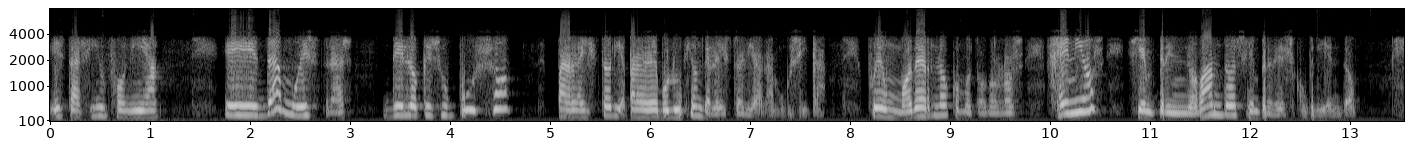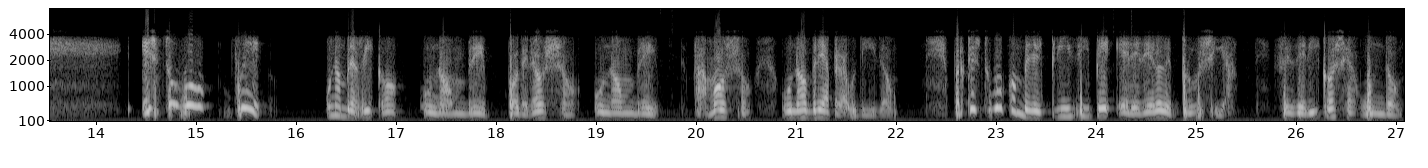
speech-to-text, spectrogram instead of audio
esta sinfonía, eh, da muestras de lo que supuso para la historia, para la evolución de la historia de la música. Fue un moderno, como todos los genios, siempre innovando, siempre descubriendo. Estuvo, fue un hombre rico, un hombre poderoso, un hombre famoso, un hombre aplaudido, porque estuvo con el príncipe heredero de Prusia, Federico II,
